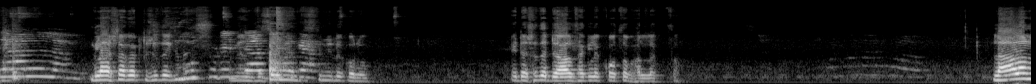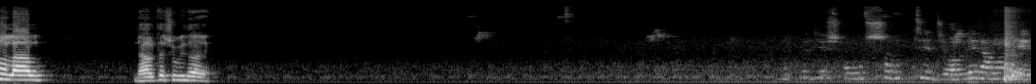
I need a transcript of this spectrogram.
ডাল। গ্লাস একটা শুধু এখানে। তুমি এটা করো। এটার সাথে ডাল থাকলে কত ভালো লাগতো। লাল আনো লাল। ঢালতে সুবিধা হয়। সমস্যা হচ্ছে জলের আমাদের।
